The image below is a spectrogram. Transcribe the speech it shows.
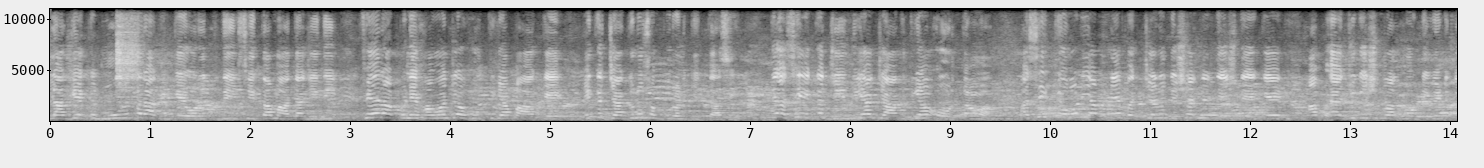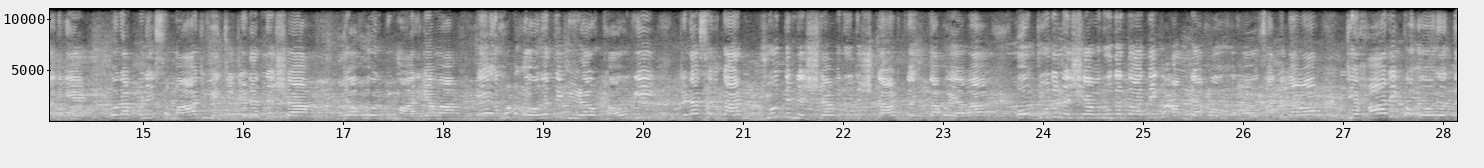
ਲਾਗੇ ਇੱਕ ਮੂਰਤ ਰੱਖ ਕੇ ਔਰਤ ਦੀ, ਸੀਤਾ ਮਾਤਾ ਜੀ ਦੀ, ਫਿਰ ਆਪਣੇ ਹਵਨ 'ਚ ਆਹੂਤੀਆਂ ਪਾ ਕੇ ਇੱਕ ਜੱਗ ਨੂੰ ਸੰਪੂਰਨ ਕੀਤਾ ਸੀ। ਤੇ ਅਸੀਂ ਇੱਕ ਜੀਂਦੀਆਂ ਜਾਗਦੀਆਂ ਔਰਤਾਂ ਵਾਂ। ਅਸੀਂ ਕਿਉਂ ਨਹੀਂ ਆਪਣੇ ਬੱਚਿਆਂ ਨੂੰ ਦਿਸ਼ਾ ਨਿਰਦੇਸ਼ ਦੇ ਕੇ ਆਪ ਐਜੂਕੇਸ਼ਨ ਵੱਲ ਮੋਟੀਵੇਟ ਕਰੀਏ ਔਰ ਆਪਣੇ ਸਮਾਜ ਵਿੱਚ ਜਿਹੜਾ ਨਸ਼ਾ ਜਾਂ ਹੋਰ ਬਿਮਾਰੀਆਂ ਵਾ, ਇਹ ਹੁਣ ਔਰਤ ਹੀ ਬੀੜਾ ਉਠਾਊਗੀ, ਜਿਹੜਾ ਸਰਕਾਰ ਨਸ਼ਿਆਂ ਵਿਰੁੱਧ ਸਟਾਰਟ ਕੀਤਾ ਹੋਇਆ ਵਾ, ਉਹ ਯੁੱਧ ਨਸ਼ਿਆਂ ਵਿਰੁੱਧ ਤਾਂ ਅਤੀ ਕਾਮਯਾਬ ਹੋ ਸਕਦਾ ਵਾ। ਜੇ ਹਰ ਇੱਕ ਔਰਤ,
